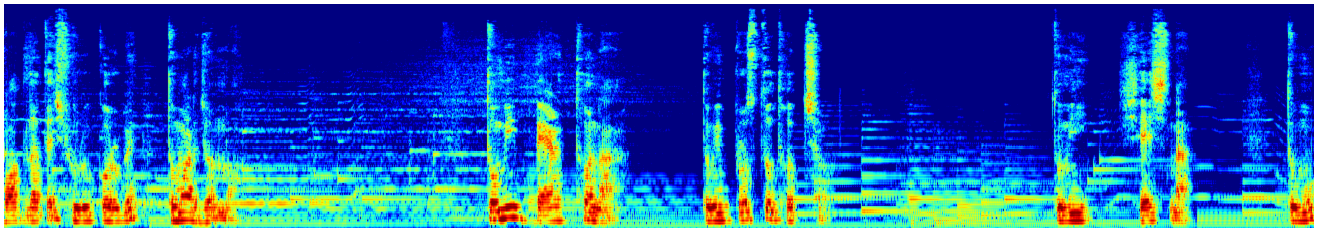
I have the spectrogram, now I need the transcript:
বদলাতে শুরু করবে তোমার জন্য। তুমি ব্যর্থ না, তুমি প্রস্তুত হচ্ছ। তুমি শেষ না। তুমি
